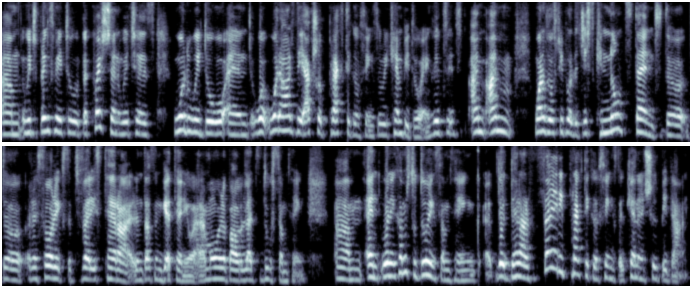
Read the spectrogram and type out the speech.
Um, which brings me to the question, which is what do we do and and what, what are the actual practical things that we can be doing? It's, it's i'm i'm one of those people that just cannot stand the the rhetoric that's very sterile and doesn't get anywhere. I'm all about let's do something. Um, and when it comes to doing something uh, there, there are very practical things that can and should be done.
